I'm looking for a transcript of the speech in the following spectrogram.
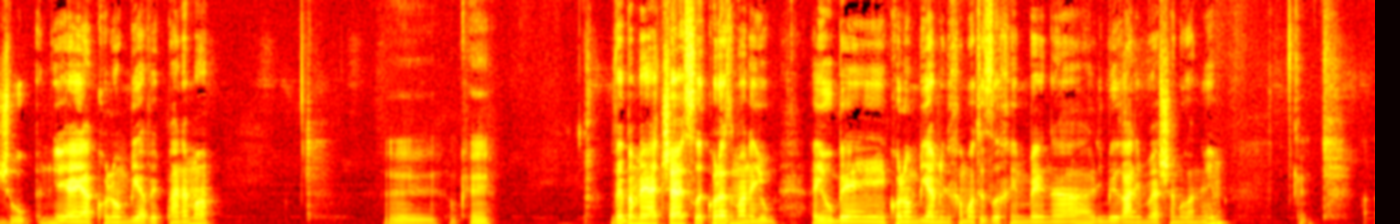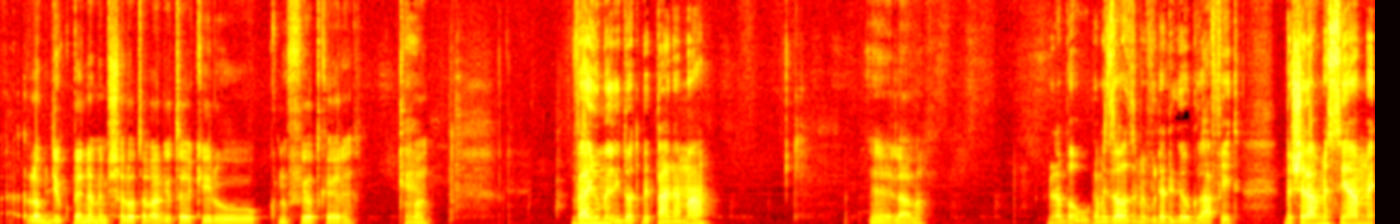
שהוא היה קולומביה ופנמה אוקיי. ובמאה ה-19 כל הזמן היו, היו בקולומביה מלחמות אזרחים בין הליברלים והשמרנים. לא בדיוק בין הממשלות אבל יותר כאילו כנופיות כאלה. כן. נכון? והיו מרידות בפנמה. אה, למה? לא ברור, גם אזור הזה מבודד גיאוגרפית. בשלב מסוים אה,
